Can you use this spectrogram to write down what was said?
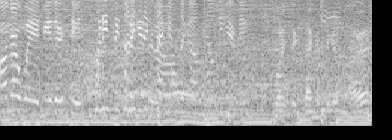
On our way, be there soon. 26, 26 seconds ago. He'll be here, babe. 26 seconds ago. All right.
